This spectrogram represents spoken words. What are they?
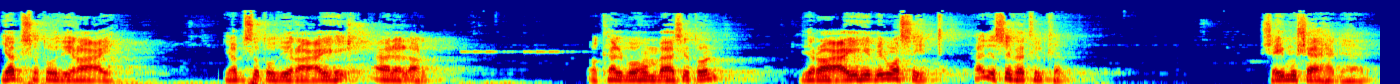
يبسط ذراعيه يبسط ذراعيه على الأرض وكلبهم باسط ذراعيه بالوسيط. هذه صفة الكلب. شيء مشاهد هذا.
